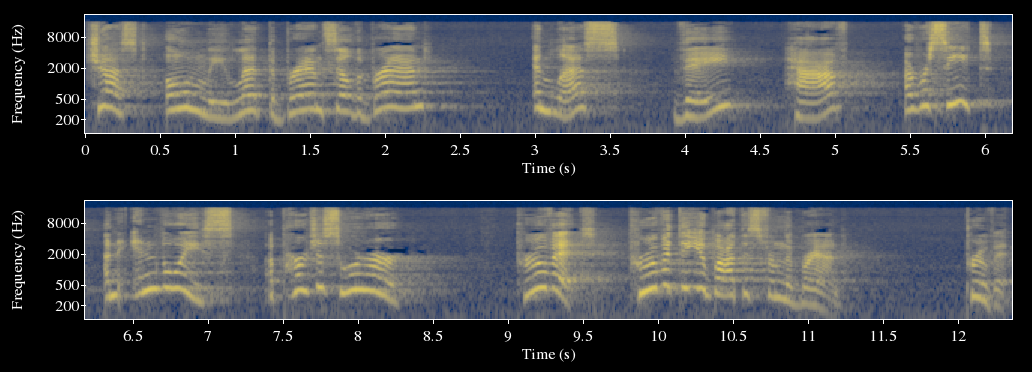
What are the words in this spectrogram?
just only let the brand sell the brand unless they have a receipt, an invoice, a purchase order. Prove it. Prove it that you bought this from the brand. Prove it.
